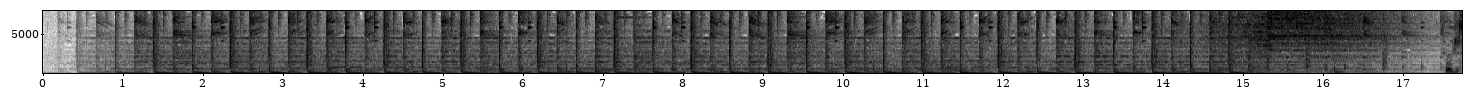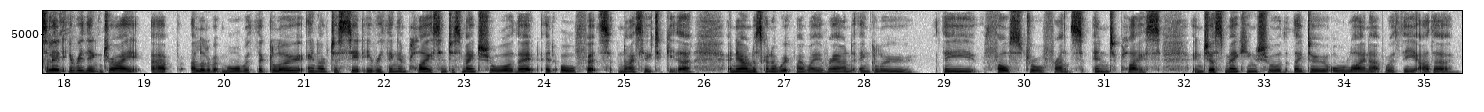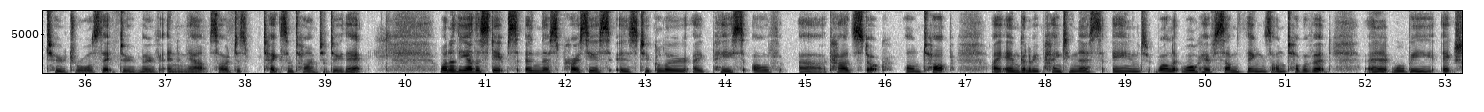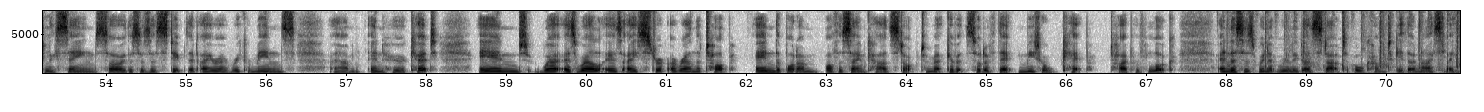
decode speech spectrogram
So I just let everything dry up a little bit more with the glue and I've just set everything in place and just made sure that it all fits nicely together. And now I'm just going to work my way around and glue the false drawer fronts into place and just making sure that they do all line up with the other two drawers that do move in and out. So it just take some time to do that. One of the other steps in this process is to glue a piece of uh, cardstock on top. I am going to be painting this and while it will have some things on top of it, it will be actually seen. So this is a step that Ara recommends um, in her kit and as well as a strip around the top and the bottom of the same cardstock to give it sort of that metal cap type of look. And this is when it really does start to all come together nicely.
